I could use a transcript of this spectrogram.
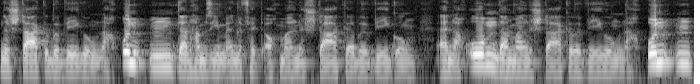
eine starke Bewegung nach unten, dann haben sie im Endeffekt auch mal eine starke Bewegung äh, nach oben, dann mal eine starke Bewegung nach unten.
